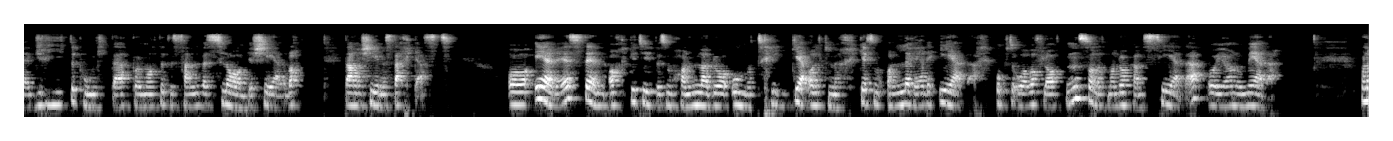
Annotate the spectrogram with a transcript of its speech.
eh, grytepunktet på en måte til selve slaget skjer, da. Der energien er sterkest. Og Eris det er en arketype som handler da om å trigge alt mørke som allerede er der, opp til overflaten, sånn at man da kan se det og gjøre noe med det. Hun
